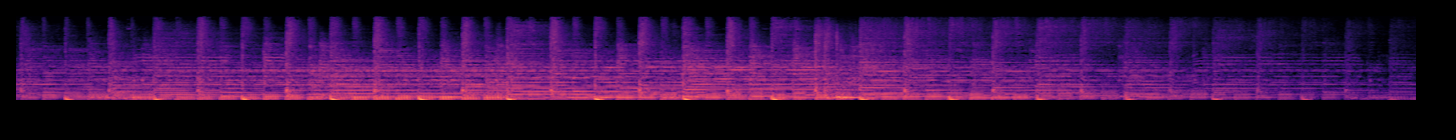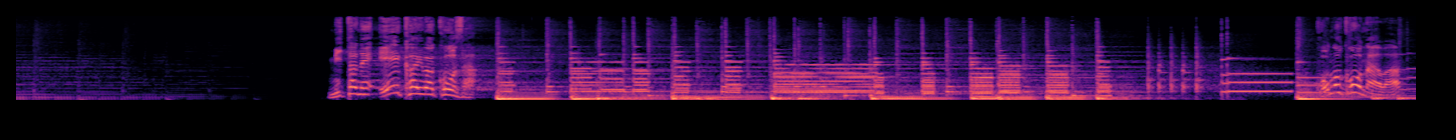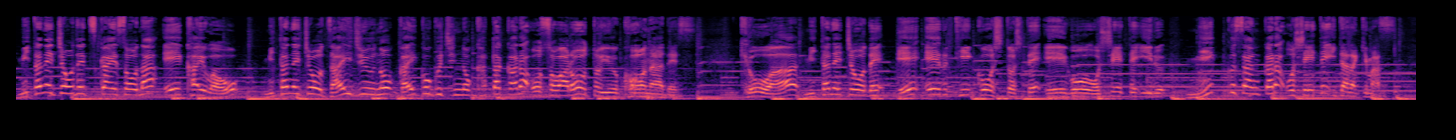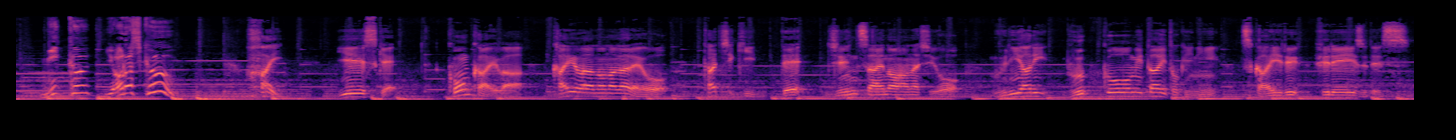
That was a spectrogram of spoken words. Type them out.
見たね英会話講座。このコーナーは三種町で使えそうな英会話を三種町在住の外国人の方から教わろうというコーナーです。今日は三種町で ALT 講師として英語を教えているニックさんから教えていただきます。ニックよろしく。はいゆうすけ今回は会話の流れを断ち切って人災の話を無理やりぶっ込みたい時に使えるフレーズです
